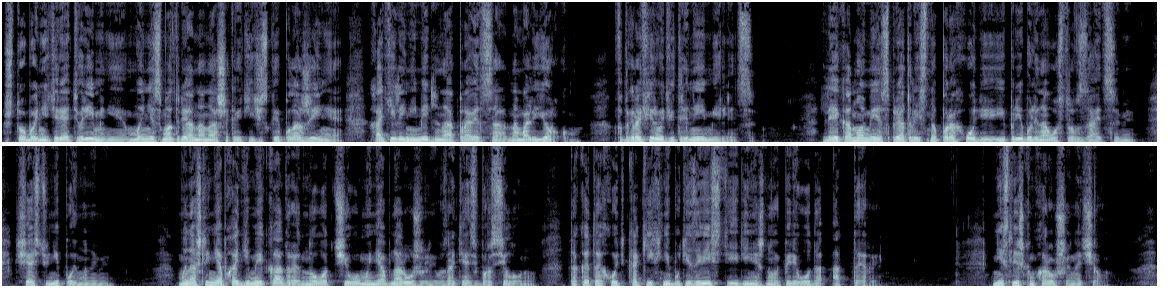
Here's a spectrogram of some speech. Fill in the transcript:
Чтобы не терять времени, мы, несмотря на наше критическое положение, хотели немедленно отправиться на Мальорку, фотографировать ветряные мельницы. Для экономии спрятались на пароходе и прибыли на остров Зайцами, к счастью, не пойманными. Мы нашли необходимые кадры, но вот чего мы не обнаружили, возвратясь в Барселону, так это хоть каких-нибудь известий и денежного перевода от Терры. Не слишком хорошее начало.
